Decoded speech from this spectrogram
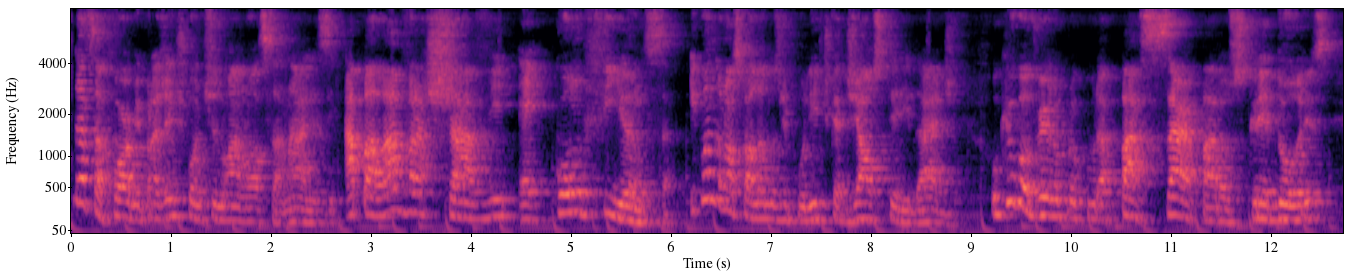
Dessa forma, para a gente continuar a nossa análise, a palavra-chave é confiança. E quando nós falamos de política de austeridade, o que o governo procura passar para os credores,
